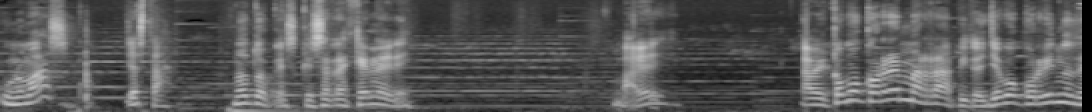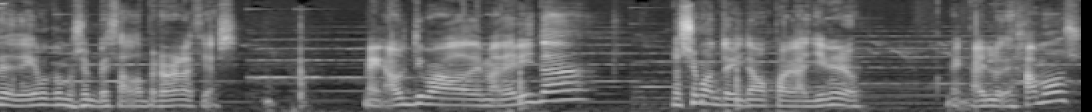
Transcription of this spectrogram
Uno más Ya está, no toques, que se regenere. Vale. A ver, ¿cómo correr más rápido? Llevo corriendo desde que hemos empezado, pero gracias. Venga, última de maderita. No sé cuánto necesitamos para el gallinero. Venga, ahí lo dejamos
